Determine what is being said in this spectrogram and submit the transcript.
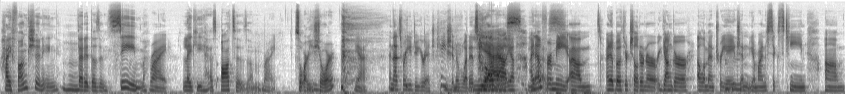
high functioning Mm-hmm. that it doesn't seem right, like he has autism. right. So are you Mm-hmm. sure? Yeah. And that's where you do your education of what it's all about. Yeah. Yes, I know for me, um, I know both your children are younger, elementary age, and you know, mine is 16. Um,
